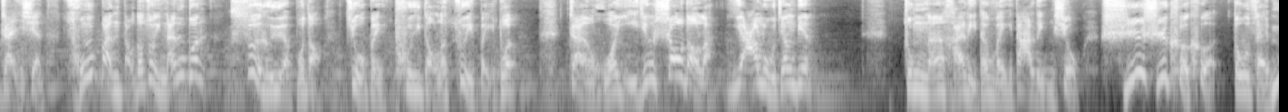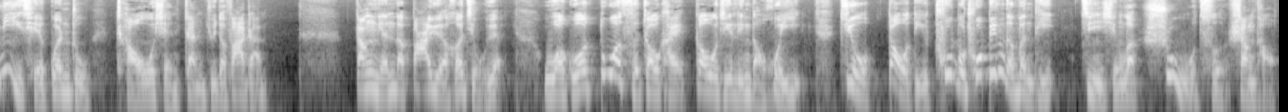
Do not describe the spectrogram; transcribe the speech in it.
战线从半岛的最南端，四个月不到就被推到了最北端，战火已经烧到了鸭绿江边。中南海里的伟大领袖时时刻刻都在密切关注朝鲜战局的发展。当年的八月和九月，我国多次召开高级领导会议，就到底出不出兵的问题进行了数次商讨。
